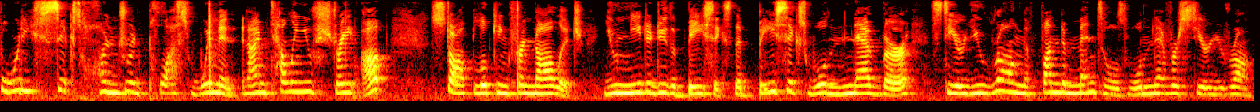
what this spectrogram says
4,600 plus women, and I'm telling you straight up stop looking for knowledge. You need to do the basics. The basics will never steer you wrong, the fundamentals will never steer you wrong.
